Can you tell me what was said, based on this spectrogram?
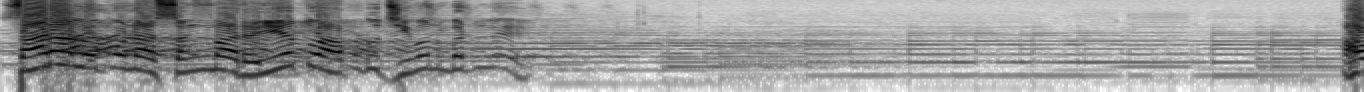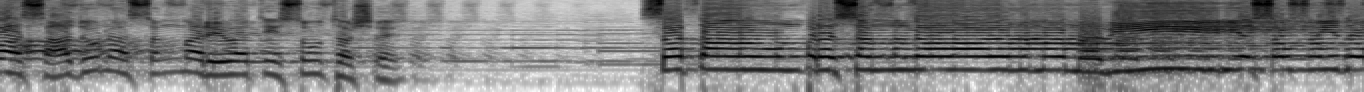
સારા લોકોના સંગમાં રહીએ તો આપણું જીવન બદલે. આવા સાધુના સંગમાં રહેવાથી શું થશે? સતામ પ્રસંગાન મમ વીર્ય સંવિદો.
